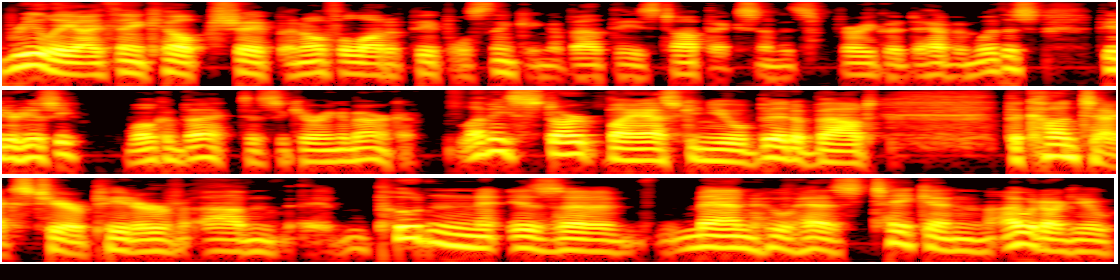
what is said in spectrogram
really, I think, helped shape an awful lot of people's thinking about these topics. And it's very good to have him with us. Peter Huessy, welcome back to Securing America. Let me start by asking you a bit about the context here, Peter. Um, Putin is a man who has taken, I would argue,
